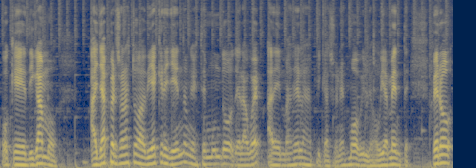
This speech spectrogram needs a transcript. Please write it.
o que, digamos, haya personas todavía creyendo en este mundo de la web, además de las aplicaciones móviles, obviamente. Pero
